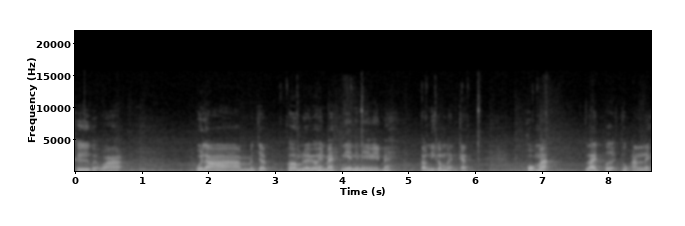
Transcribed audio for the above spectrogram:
คือแบบว่า เวลามันจะเพิ่มเลเวลเห็นไหมนี่นี่นี่เห็นไหมตอนนี้ก็เหมือนกัน ผมอะไล่เปิดทุกอันเลย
